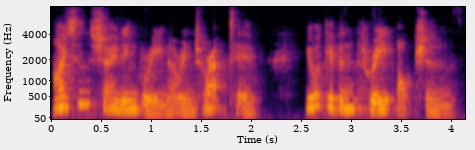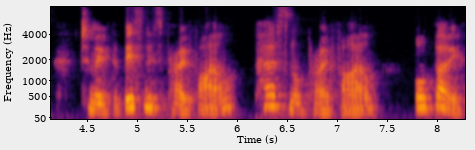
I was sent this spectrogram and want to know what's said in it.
Items shown in green are interactive. You are given three options to move the business profile, personal profile, or both.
